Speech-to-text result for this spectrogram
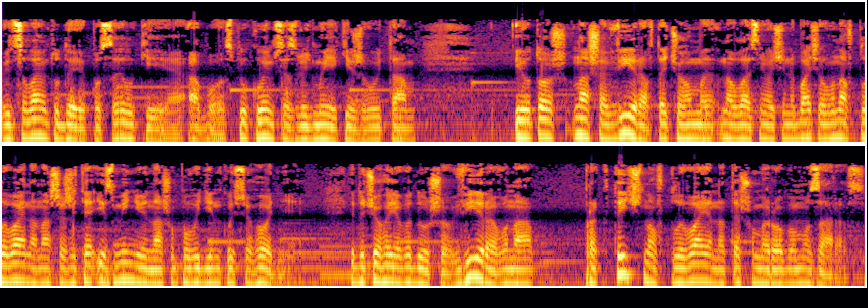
відсилаємо туди посилки, або спілкуємося з людьми, які живуть там. І отож, наша віра в те, чого ми на власні очі не бачили, вона впливає на наше життя і змінює нашу поведінку сьогодні. І до чого я веду, що віра, вона практично впливає на те, що ми робимо зараз.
